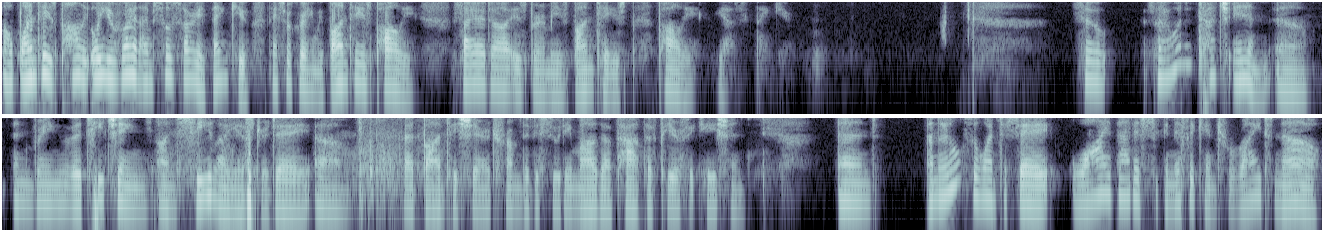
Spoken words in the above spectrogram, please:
Oh, Bhante is Pali. Oh, you're right. I'm so sorry. Thank you. Thanks for correcting me. Bhante is Pali. Sayadaw is Burmese. Bhante is Pali. Yes, thank you. So, so I want to touch in uh, and bring the teachings on Sila yesterday um, that Bhante shared from the Visuddhimagga, Path of Purification. And, and I also want to say why that is significant right now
